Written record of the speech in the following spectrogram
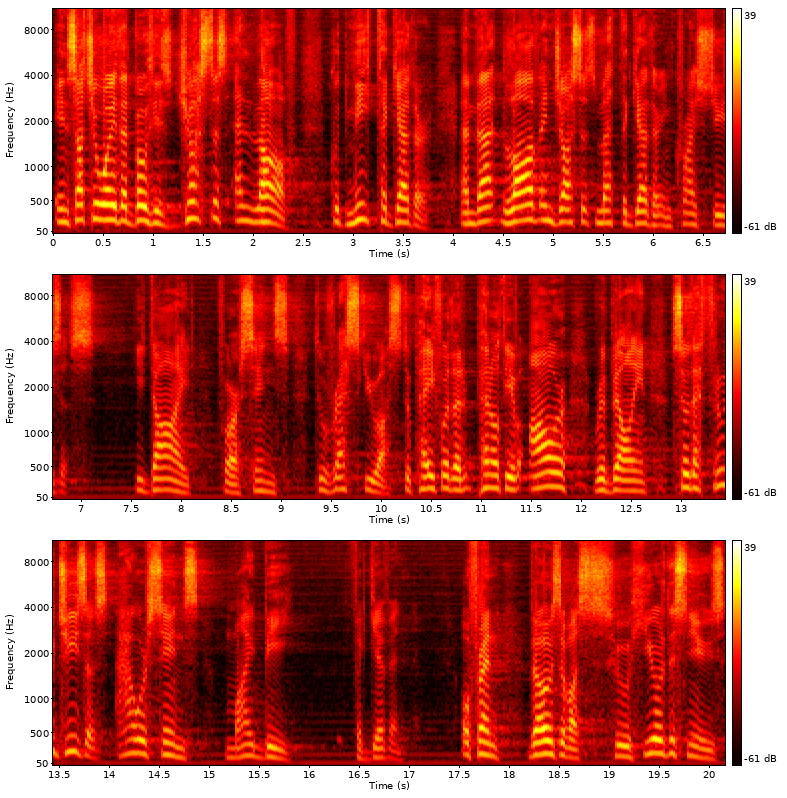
in such a way that both His justice and love could meet together, and that love and justice met together in Christ Jesus. He died for our sins to rescue us, to pay for the penalty of our rebellion, so that through Jesus our sins might be forgiven. Oh, friend, those of us who hear this news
